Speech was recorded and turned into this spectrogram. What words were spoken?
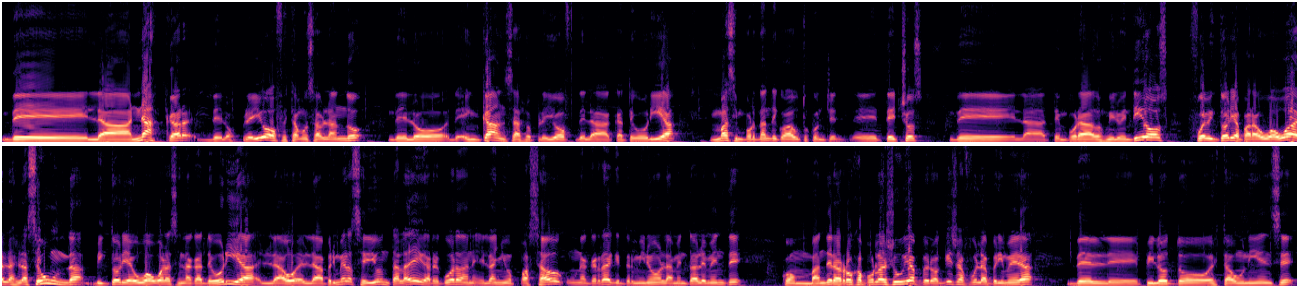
de la NASCAR, de los playoffs, estamos hablando de lo de- en Kansas, los playoffs de la categoría más importante con autos con eh, techos de la temporada 2022. Fue victoria para Uva Wallace, la segunda victoria de Uva Wallace en la categoría. La, la primera se dio en Taladega, recuerdan, el año pasado, una carrera que terminó lamentablemente con bandera roja por la lluvia, pero aquella fue la primera del eh, piloto estadounidense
